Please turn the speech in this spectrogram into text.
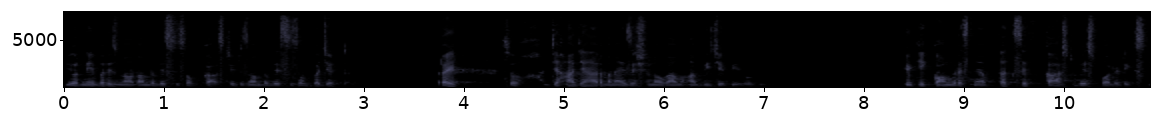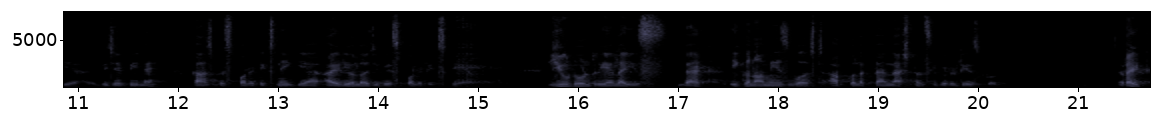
Your neighbor is not on the basis of caste, it is on the basis of budget. Right? So जहाँ जहाँ urbanization होगा वहाँ बीजेपी होगी क्योंकि कांग्रेस ने अब तक सिर्फ़ कास्ट बेस्ड पॉलिटिक्स किया है बीजेपी ने कास्ट बेस्ड पॉलिटिक्स नहीं किया आइडियोलॉजी बेस्ड पॉलिटिक्स किया है you don't realize that economy is worst आपको लगता है national security is good right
